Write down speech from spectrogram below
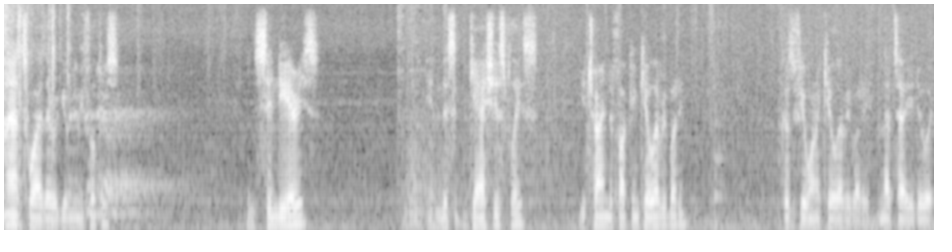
That's why they were giving me filters. Incendiaries? In this gaseous place? You trying to fucking kill everybody? Because if you want to kill everybody, and that's how you do it.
